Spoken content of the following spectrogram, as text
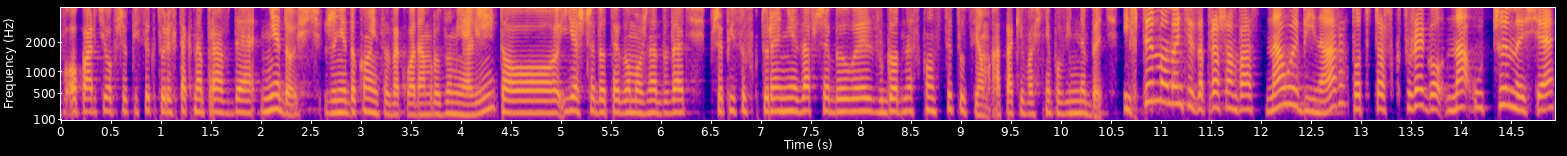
w oparciu o przepisy, których tak naprawdę nie dość, że nie do końca zakładam rozumieli, to jeszcze do tego można dodać przepisów, które nie zawsze były zgodne z konstytucją, a takie właśnie powinny być. I w tym momencie zapraszam Was na webinar, podczas którego nauczymy się,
